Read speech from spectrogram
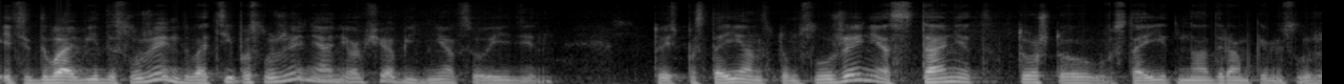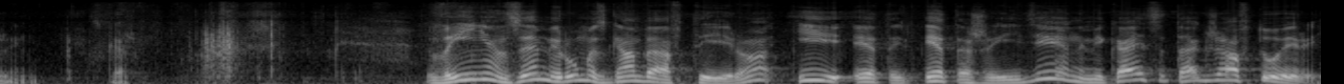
эти два вида служения, два типа служения, они вообще объединятся воедино. То есть постоянством служения станет то, что стоит над рамками служения, скажем. Вейнян за мирумас гамбе автейро, и это, эта же идея намекается также автоирой,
